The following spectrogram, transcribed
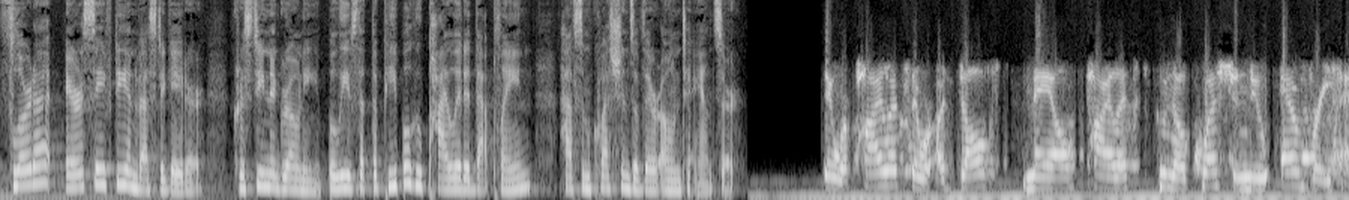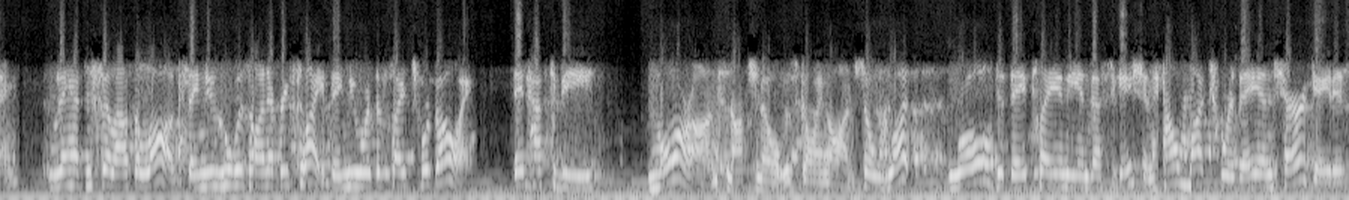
Florida air safety investigator Christine Negroni believes that the people who piloted that plane have some questions of their own to answer. There were pilots, there were adult male pilots who, no question, knew everything. They had to fill out the logs. They knew who was on every flight. They knew where the flights were going. They'd have to be morons not to know what was going on. So, what role did they play in the investigation? How much were they interrogated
